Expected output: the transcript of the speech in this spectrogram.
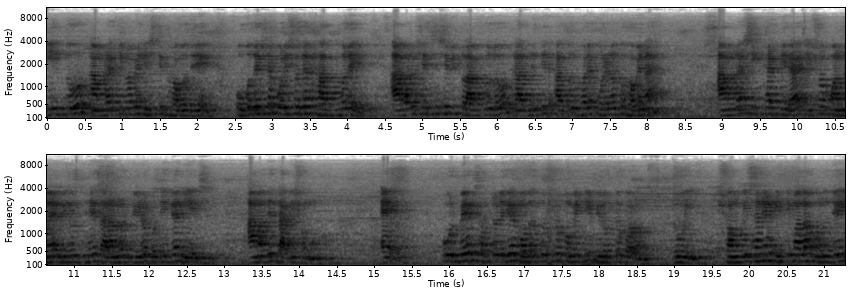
কিন্তু আমরা কীভাবে নিশ্চিত হব যে উপদেষ্টা পরিষদের হাত ধরে আবারও স্বেচ্ছাসেবী ক্লাবগুলো রাজনীতির আতুর ঘরে পরিণত হবে না? আমরা শিক্ষার্থীরা এসব অন্যায়ের বিরুদ্ধে দাঁড়ানোর দৃঢ় প্রতিজ্ঞা নিয়েছি। আমাদের দাবি সমূহ এক, পূর্বের ছাত্রলীগের মদতপুষ্ট কমিটি বিলুপ্তকরণ। দুই, সংবিধানের নীতিমালা অনুযায়ী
